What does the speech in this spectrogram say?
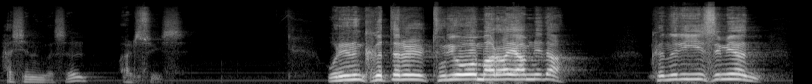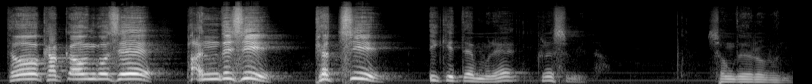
하시는 것을 알 수 있어요. 우리는 그것들을 두려워 말아야 합니다. 그늘이 있으면 더 가까운 곳에 반드시 볕이 있기 때문에 그렇습니다. 성도 여러분,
